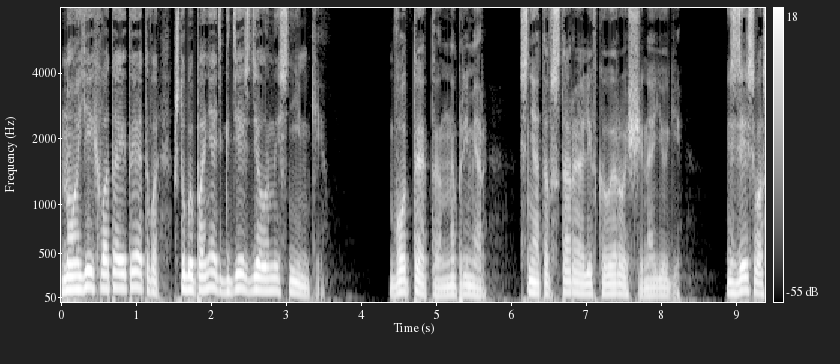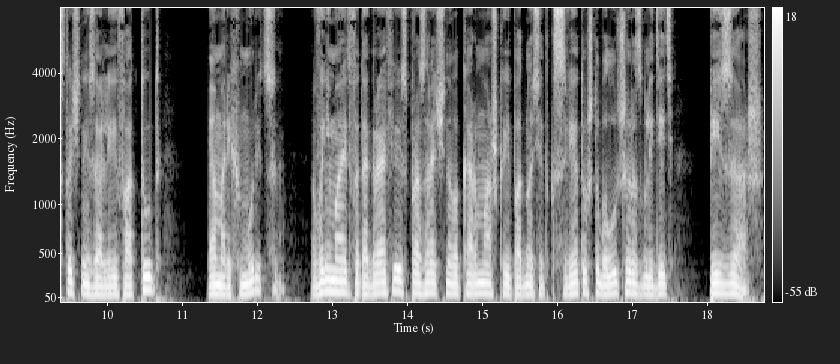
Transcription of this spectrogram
Но ей хватает и этого, чтобы понять, где сделаны снимки. Вот это, например, снято в старой оливковой роще на юге. Здесь Восточный залив, а тут... Эмори хмурится, вынимает фотографию из прозрачного кармашка и подносит к свету, чтобы лучше разглядеть пейзаж.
